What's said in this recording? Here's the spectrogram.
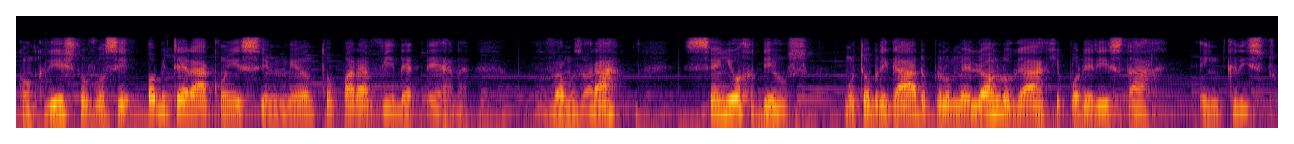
Com Cristo você obterá conhecimento para a vida eterna. Vamos orar? Senhor Deus, muito obrigado pelo melhor lugar que poderia estar, em Cristo.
